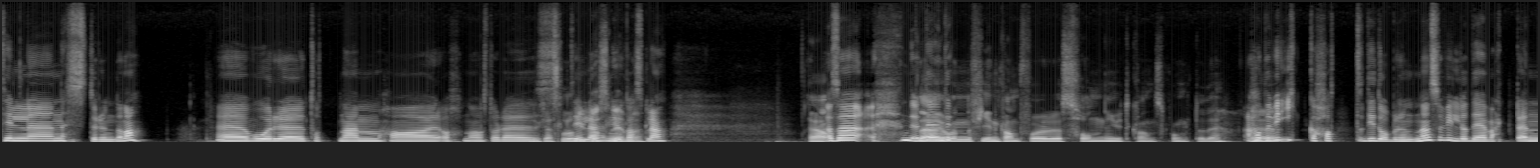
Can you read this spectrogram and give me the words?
til eh, neste runde, da. eh, hvor eh, Tottenham har Åh, nå står det Newcastle. stille. Newcastle ja. Altså, det, det er jo en fin kamp for sånn i utgangspunktet, det. Hadde Eh, vi ikke hatt de dobbeltrundene, så ville jo det vært en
